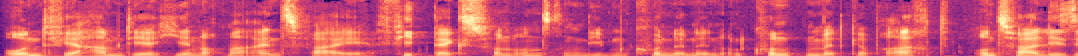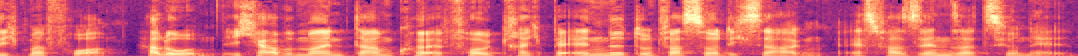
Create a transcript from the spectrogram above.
und wir haben dir hier nochmal ein, zwei Feedbacks von unseren lieben Kundinnen und Kunden mitgebracht. Und zwar lese ich mal vor. Hallo, ich habe meinen Darmkur erfolgreich beendet und was soll ich sagen? Es war sensationell.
